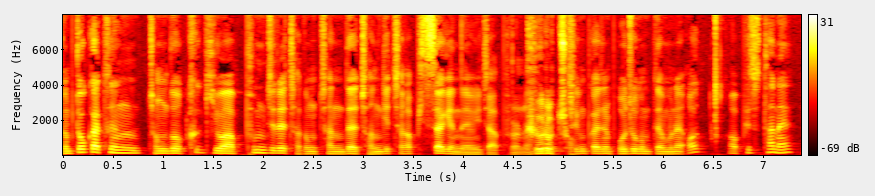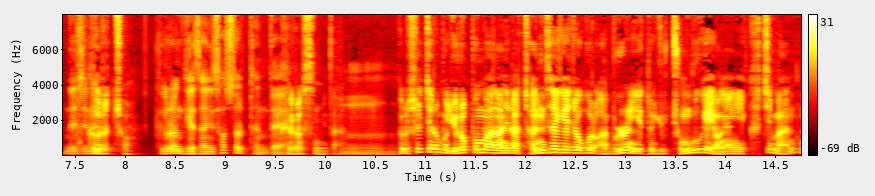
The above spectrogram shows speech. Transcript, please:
그럼 똑같은 정도 크기와 품질의 자동차인데 전기차가 비싸겠네요, 이제 앞으로는. 그렇죠. 지금까지는 보조금 때문에 어, 어 비슷하네 내지는 그렇죠. 그런 계산이 섰을 텐데. 그렇습니다. 음, 그리고 실제로 뭐 유럽뿐만 아니라 전 세계적으로 아 물론 이게 또 유- 중국의 영향이 크지만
